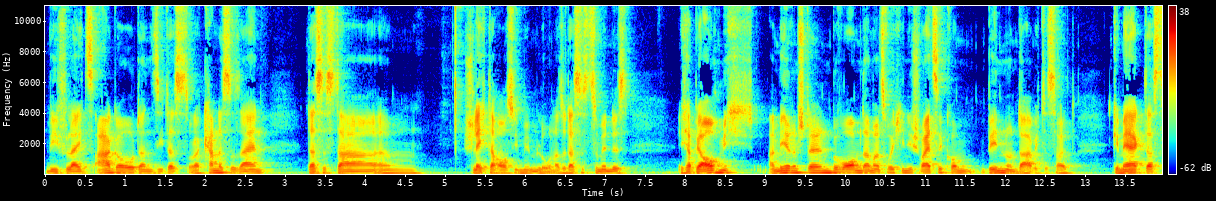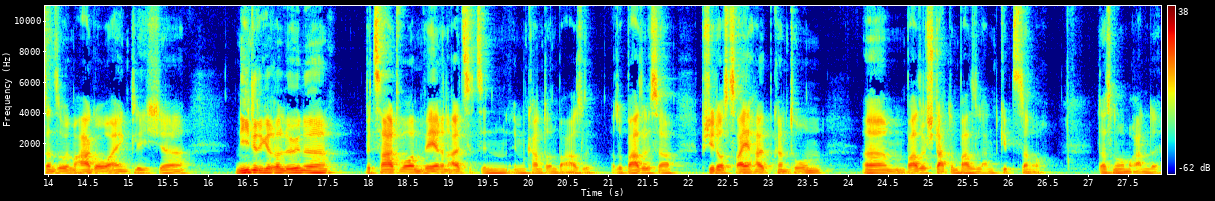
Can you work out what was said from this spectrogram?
wie vielleicht das Aargau, dann sieht das oder kann es so sein, dass es da ähm, schlechter aussieht mit dem Lohn. Also das ist zumindest, ich habe ja auch mich an mehreren Stellen beworben, damals, wo ich in die Schweiz gekommen bin und da habe ich das halt gemerkt, dass dann so im Aargau eigentlich äh, niedrigere Löhne bezahlt worden wären als jetzt in, im Kanton Basel. Also Basel ist ja, besteht aus zwei Halbkantonen, ähm, Basel-Stadt und Basel-Land gibt es da noch. Das nur am Rande.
